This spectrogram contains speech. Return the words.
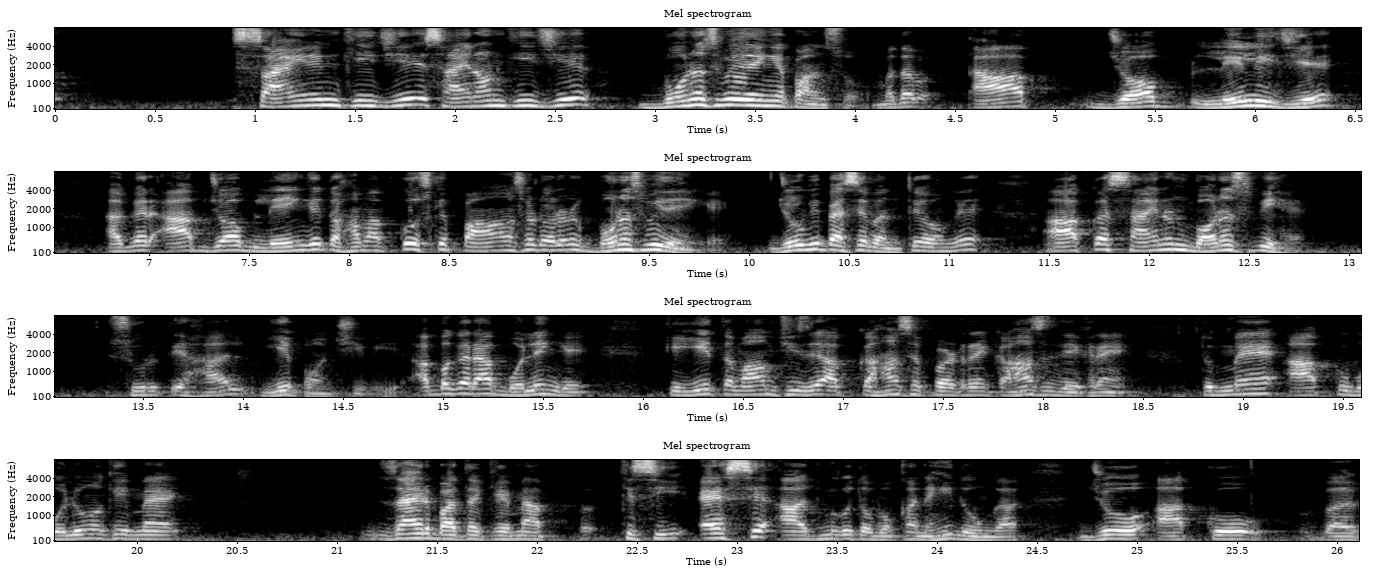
سائن ان کیجیے سائن آن کیجیے بونس بھی دیں گے پانچ سو۔ مطلب آپ جاب لے لیجیے۔ اگر آپ جاب لیں گے تو ہم آپ کو اس کے پانچ سو ڈالر بونس بھی دیں گے۔ جو بھی پیسے بنتے ہوں گے، آپ کا سائن آن بونس بھی ہے۔ صورتحال یہ پہنچی ہوئی ہے۔ اب اگر آپ بولیں گے کہ یہ تمام چیزیں آپ کہاں سے پڑھ رہے ہیں، کہاں سے دیکھ رہے ہیں، تو میں آپ کو بولوں گا کہ میں ظاہر بات ہے کہ میں آپ کسی ایسے آدمی کو تو موقع نہیں دوں گا جو آپ کو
